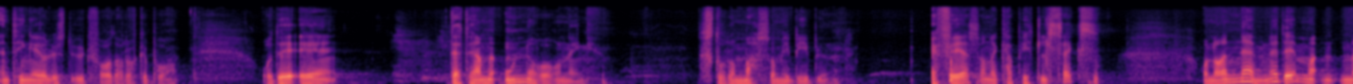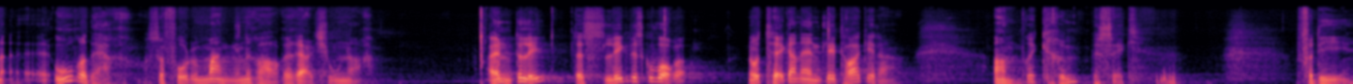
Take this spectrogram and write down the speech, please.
en ting jeg har lyst til å utfordre dere på. Og det er dette her med underordning. Står det masse om i Bibelen. Efeserne kapittel 6. Og når jeg nevner det ordet der, så får du mange rare reaksjoner. Endelig! Det er slik det skulle vært. Nå tar han endelig tak i det. Andre krymper seg. Fordi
